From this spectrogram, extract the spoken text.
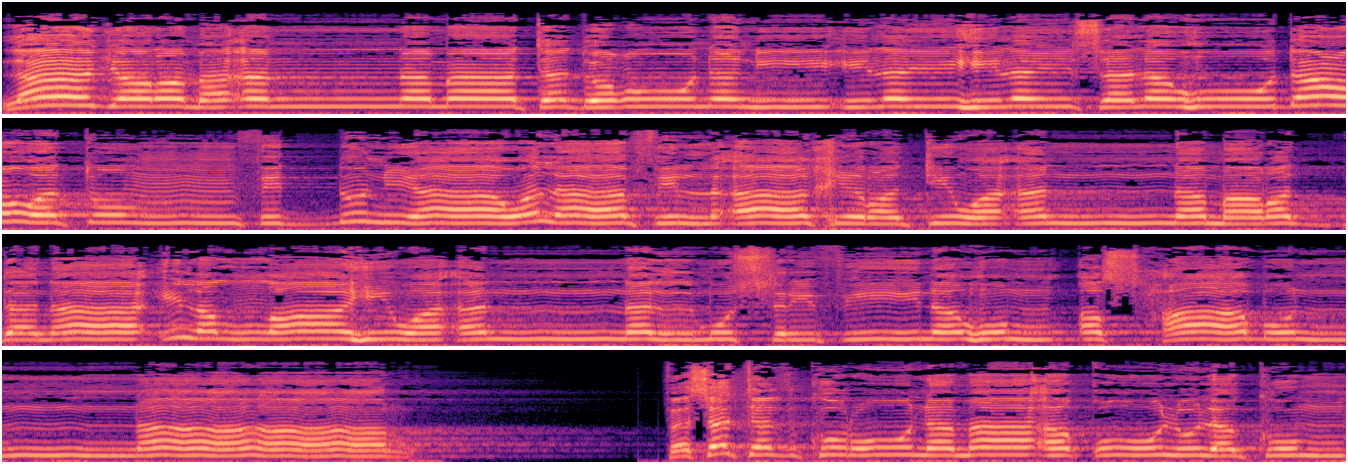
لا جرم أن ما تدعونني إليه ليس له دعوة في الدنيا ولا في الآخرة وأن مردنا إلى الله وأن المسرفين هم أصحاب النار فستذكرون ما أقول لكم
